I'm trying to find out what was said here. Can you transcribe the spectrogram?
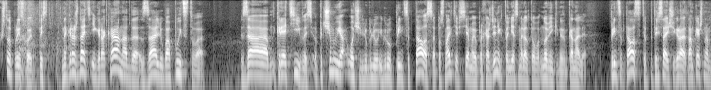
что происходит? То есть, награждать игрока надо за любопытство за креативность. Почему я очень люблю игру Принцип Талоса. Посмотрите все мои прохождения, кто не смотрел, кто новенький на этом канале. Принцип Талос это потрясающая игра. Там, конечно,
